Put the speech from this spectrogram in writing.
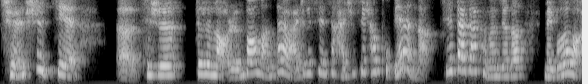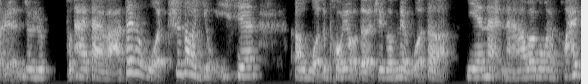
全世界呃，其实就是老人帮忙带娃这个现象还是非常普遍的。其实大家可能觉得美国的老人就是不太带娃，但是我知道有一些，呃，我的朋友的这个美国的爷爷奶奶啊、外公外婆还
